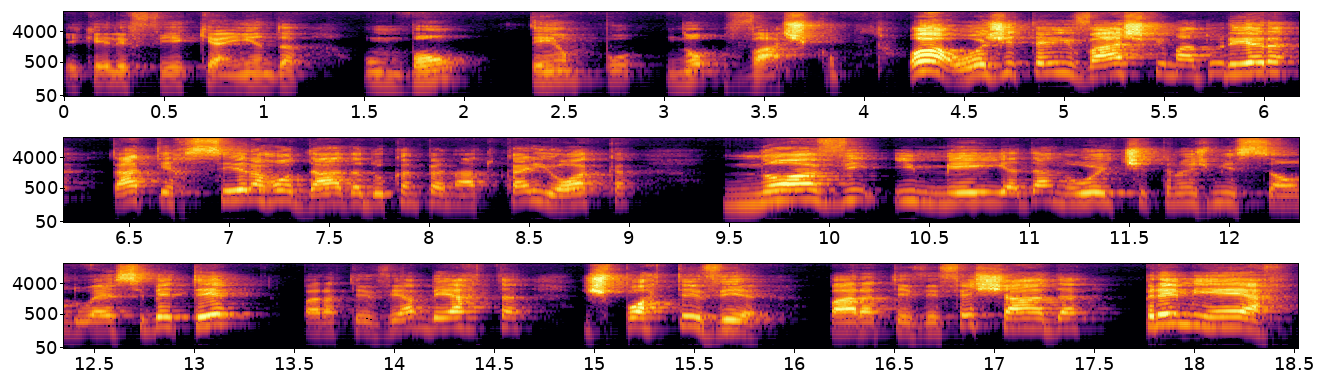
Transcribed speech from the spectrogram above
e que ele fique ainda um bom tempo no Vasco. Ó, hoje tem Vasco e Madureira, tá? Terceira rodada do Campeonato Carioca, nove e meia da noite, transmissão do SBT para TV aberta, Sport TV para TV fechada, Premier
